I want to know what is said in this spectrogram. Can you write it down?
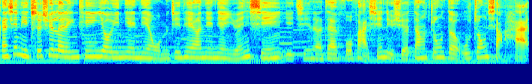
感谢你持续的聆听，又一念念。我们今天要念念原型，以及呢，在佛法心理学当中的五种小孩。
